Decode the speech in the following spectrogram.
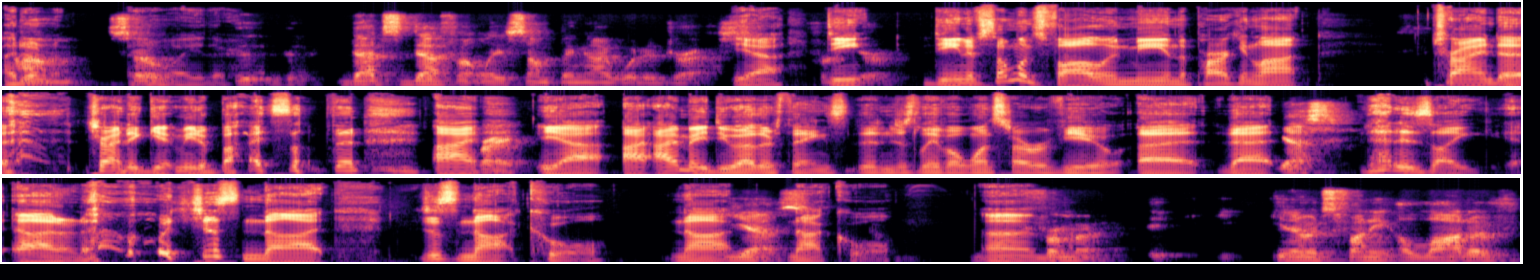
i don't Um, know I don't So either. th- th- that's definitely something I would address. yeah dean sure. dean if someone's following me in the parking lot trying to trying to get me to buy something i Right. yeah I, I may do other things than just leave a one star review uh that Yes. that is like I don't know. It's just not just not cool. Not Yes. not cool. Um, From a, you know, it's funny. A lot of,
